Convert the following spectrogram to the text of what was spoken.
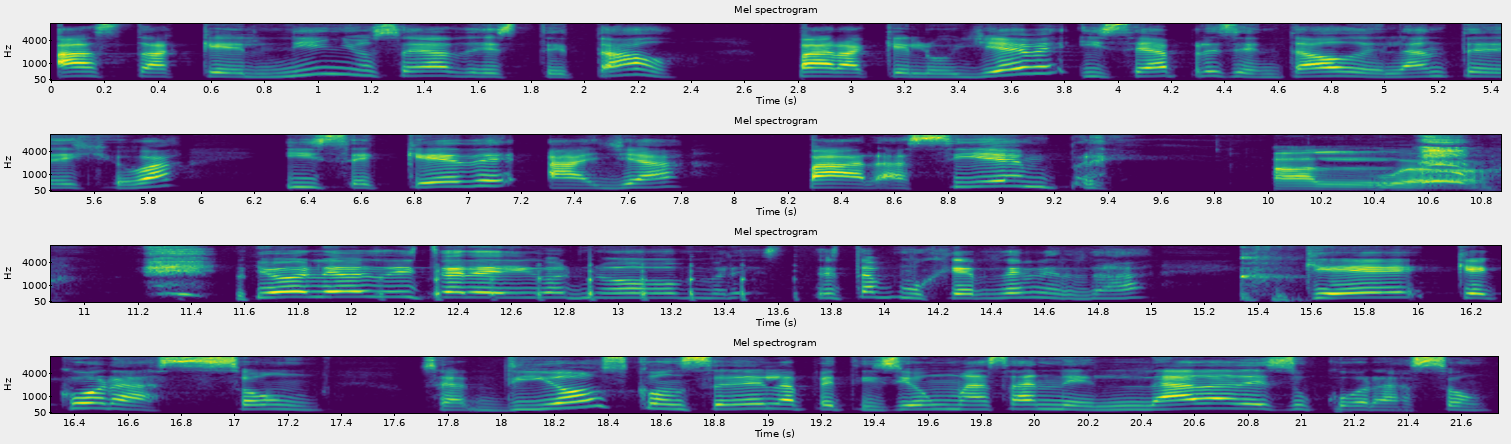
hasta que el niño sea destetado, para que lo lleve y sea presentado delante de Jehová y se quede allá para siempre. Al, Wow. Yo leo esa historia y digo, no, hombre, esta mujer de verdad, qué, qué corazón. O sea, Dios concede la petición más anhelada de su corazón,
